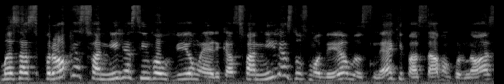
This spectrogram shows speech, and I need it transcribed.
mas as próprias famílias se envolviam, Érica. As famílias dos modelos, né, que passavam por nós,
